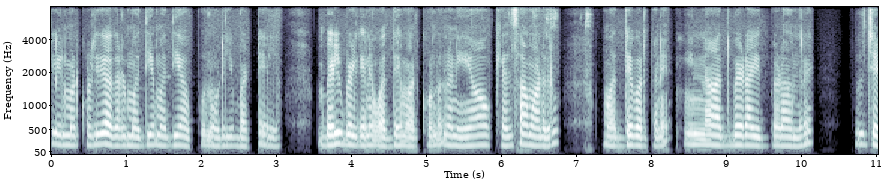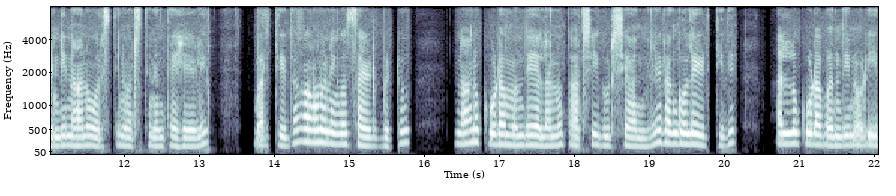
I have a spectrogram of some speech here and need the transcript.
ಕ್ಲೀನ್ ಮಾಡ್ಕೊಳ್ತಿದ್ದೆ ಅದ್ರಲ್ಲಿ ಮಧ್ಯೆ ಮಧ್ಯೆ ಅಪ್ಪು ನೋಡಿಲಿ ಬಟ್ಟೆ ಎಲ್ಲ. ಬೆಳ್ ಬೆಳಗ್ಗೆನೆ ಒದ್ದೆ ಮಾಡಿಕೊಂಡು ನಾನು ಯಾವ ಕೆಲಸ ಮಾಡಿದ್ರು ಮದ್ದೆ ಬರ್ತಾನೆ. ಇನ್ನು ಅದು ಬೇಡ ಇದು ಬೇಡ ಅಂದರೆ ಫುಲ್ ಚಂಡಿ ನಾನು ಒರೆಸ್ತೀನಿ ಒರೆಸ್ತೀನಿ ಅಂತ ಹೇಳಿ ಬರ್ತಿದ್ದ. ಅವನು ಹೆಂಗೋ ಸೈಡ್ಗೆ ಬಿಟ್ಟು ನಾನು ಕೂಡ ಮುಂದೆ ಎಲ್ಲನೂ ತಾರಿಸಿ ಗುಡಿಸಿ ಆದಮೇಲೆ ರಂಗೋಲೆ ಇಡ್ತಿದ್ದೆ. ಅಲ್ಲೂ ಕೂಡ ಬಂದು ನೋಡಿ ಈ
